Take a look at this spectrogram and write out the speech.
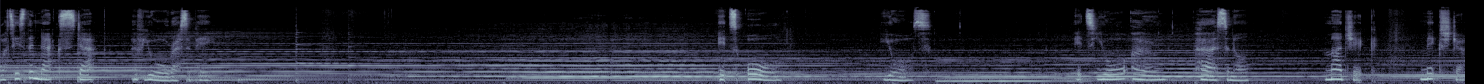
what is the next step of your recipe? It's all yours. It's your own personal magic mixture.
